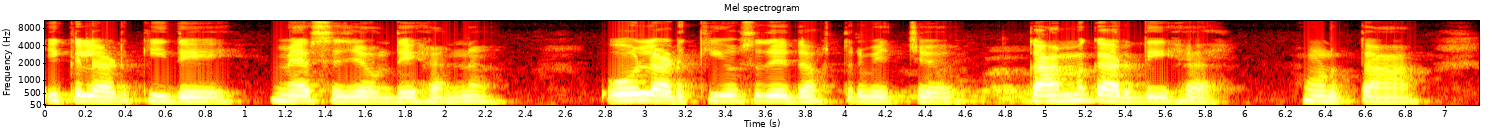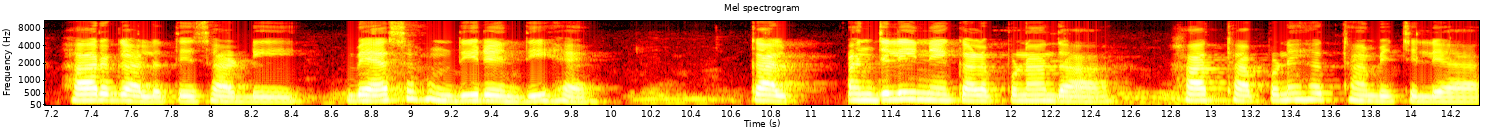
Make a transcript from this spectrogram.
ਇੱਕ ਲੜਕੀ ਦੇ ਮੈਸੇਜ ਆਉਂਦੇ ਹਨ। ਉਹ ਲੜਕੀ ਉਸ ਦੇ ਦਫ਼ਤਰ ਵਿੱਚ ਕੰਮ ਕਰਦੀ ਹੈ। ਹੁਣ ਤਾਂ ਹਰ ਗੱਲ ਤੇ ਸਾਡੀ ਬਹਿਸ ਹੁੰਦੀ ਰਹਿੰਦੀ ਹੈ। ਕਲ ਅੰਜਲੀ ਨੇ ਕਲਪਨਾ ਦਾ ਹੱਥ ਆਪਣੇ ਹੱਥਾਂ ਵਿੱਚ ਲਿਆ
